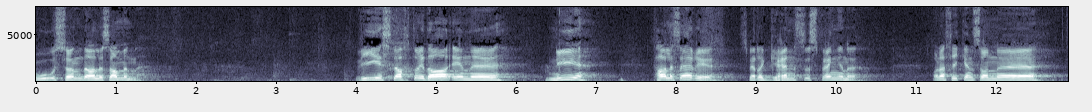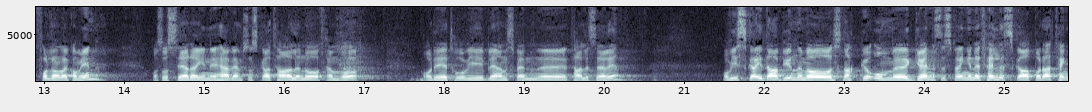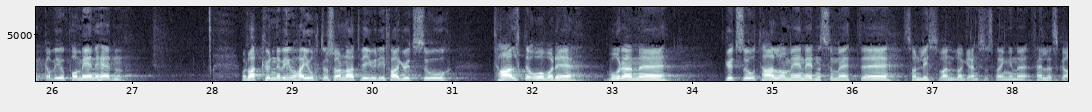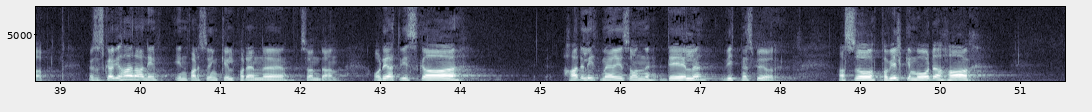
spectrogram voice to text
God søndag, alle sammen. Vi starter i dag en eh, ny taleserie som heter 'Grensesprengende'. Og Der fikk en sånn eh, folder da dere kom inn. Og Så ser dere inni her hvem som skal tale nå fremover. Og Det tror vi blir en spennende taleserie. Og Vi skal i dag begynne med å snakke om eh, grensesprengende fellesskap. og Da tenker vi jo på menigheten. Og Da kunne vi jo ha gjort det sånn at vi ut ifra Guds ord talte over det. Hvordan eh, Guds ord taler om menigheten som et eh, sånn livsvandel og grensesprengende fellesskap. Men så skal vi ha en annen innfallsvinkel på denne søndagen. Og det at vi skal ha det litt mer i sånn dele vitnesbyrd. Altså på hvilken måte har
